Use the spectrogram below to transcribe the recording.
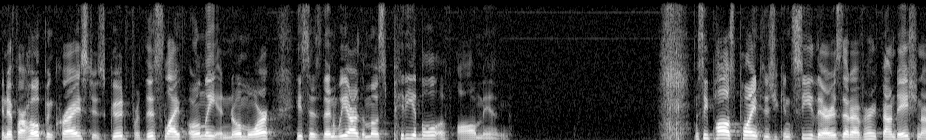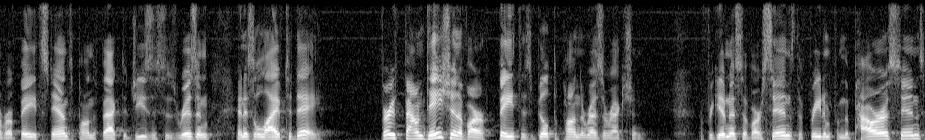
And if our hope in Christ is good for this life only and no more, he says, then we are the most pitiable of all men. You see, Paul's point, as you can see there, is that our very foundation of our faith stands upon the fact that Jesus is risen and is alive today. The very foundation of our faith is built upon the resurrection. The forgiveness of our sins, the freedom from the power of sins,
